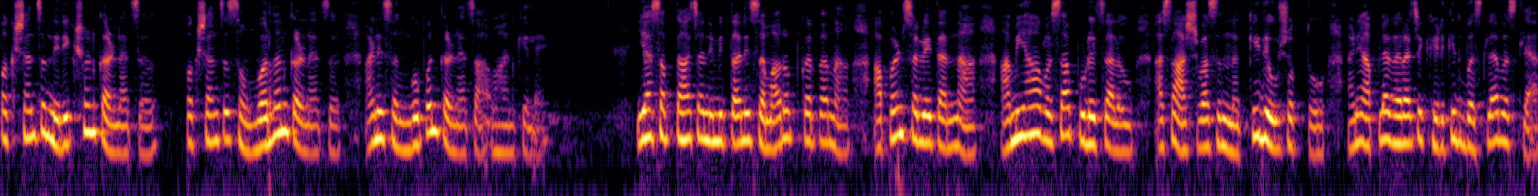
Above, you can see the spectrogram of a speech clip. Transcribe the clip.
पक्ष्यांचं निरीक्षण करण्याचं पक्ष्यांचं संवर्धन करण्याचं आणि संगोपन करण्याचं आवाहन केलं आहे या सप्ताहाच्या निमित्ताने समारोप करताना आपण सगळे त्यांना आम्ही हा वसा पुढे चालवू असं आश्वासन नक्की देऊ शकतो आणि आपल्या घराच्या खिडकीत बसल्या बसल्या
